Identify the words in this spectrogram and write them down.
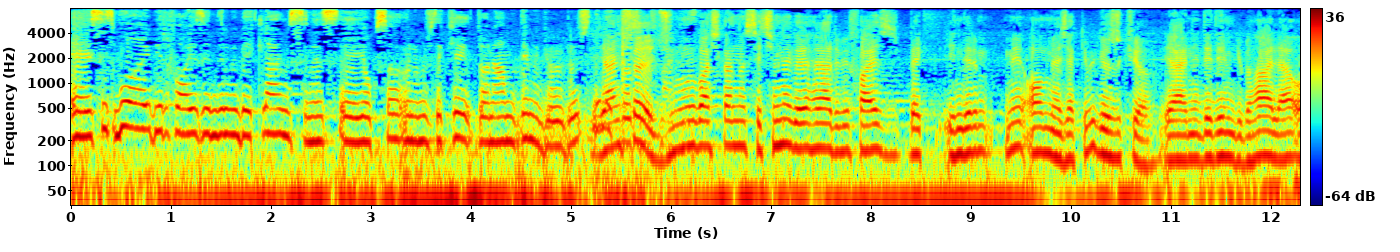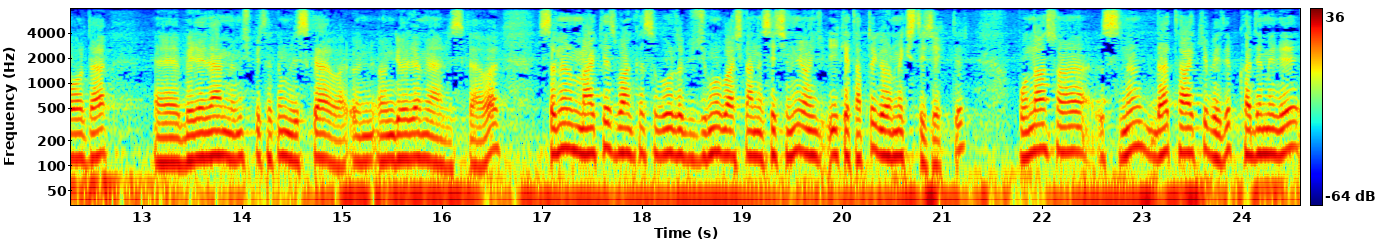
Ee, siz bu ay bir faiz indirimi bekler misiniz? Ee, yoksa önümüzdeki dönemde mi görürüz? Ne Yani şöyle Cumhurbaşkanlığı seçimine göre herhalde bir faiz indirimi olmayacak gibi gözüküyor. Yani dediğim gibi hala orada e, belirlenmemiş bir takım riskler var. Ön, öngörülemeyen riskler var. Sanırım Merkez Bankası burada bir Cumhurbaşkanlığı seçimini önce, ilk etapta görmek isteyecektir. Bundan sonrasını da takip edip kademeli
